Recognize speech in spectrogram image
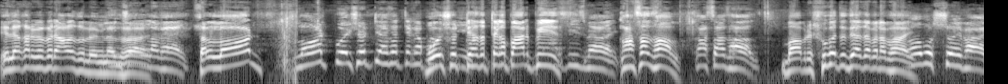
এলাকার ব্যাপারে আরও জ্বলবে মিনাজ ভাই। ইনশাআল্লাহ ভাই। তাহলে লর্ড? লট পঁয়ষট্টি হাজার টাকা পঁয়ষট্টি হাজার টাকা পার পিস পিস ভাই। কাঁচা ঝাল। কাঁচা ঝাল। বাপরে শুকাতে দেওয়া যাবে না ভাই। অবশ্যই ভাই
